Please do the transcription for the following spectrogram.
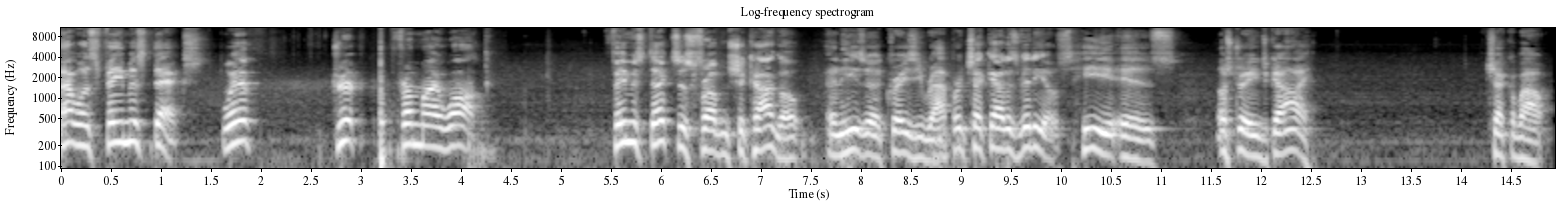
That was Famous Dex with Drip from My Walk. Famous Dex is from Chicago and he's a crazy rapper. Check out his videos. He is a strange guy. Check him out.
